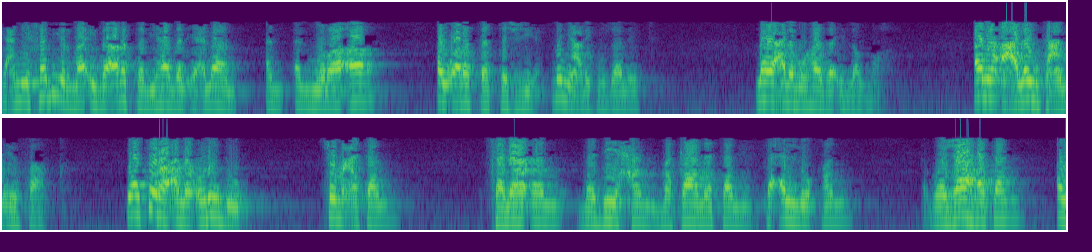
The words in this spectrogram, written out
يعني خبير ما إذا أردت بهذا الإعلان المراءة أو أردت التشجيع من يعرف ذلك؟ لا يعلم هذا إلا الله. أنا أعلنت عن إنفاق. يا ترى أنا أريد سمعة ثناء مديحا مكانة تألقا وجاهة أو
